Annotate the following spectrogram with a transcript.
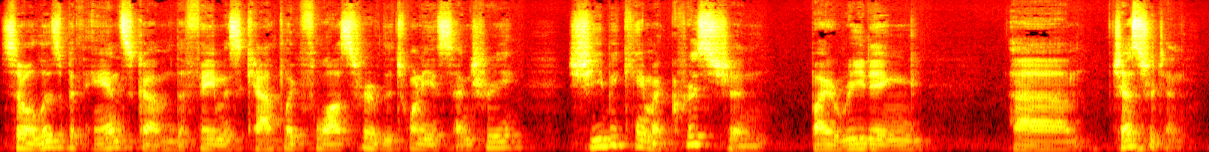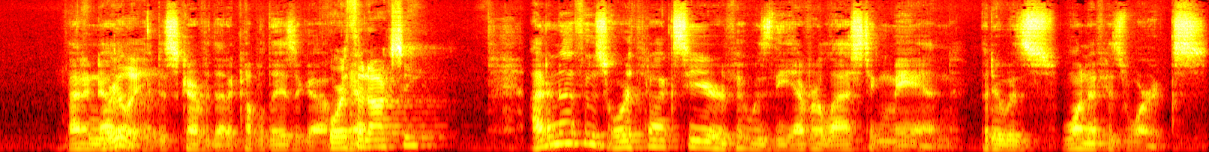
so Elizabeth Anscombe, the famous Catholic philosopher of the 20th century, she became a Christian by reading um, Chesterton. I didn't know really? that. I discovered that a couple days ago. Orthodoxy? Yeah. I don't know if it was Orthodoxy or if it was the Everlasting Man, but it was one of his works.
